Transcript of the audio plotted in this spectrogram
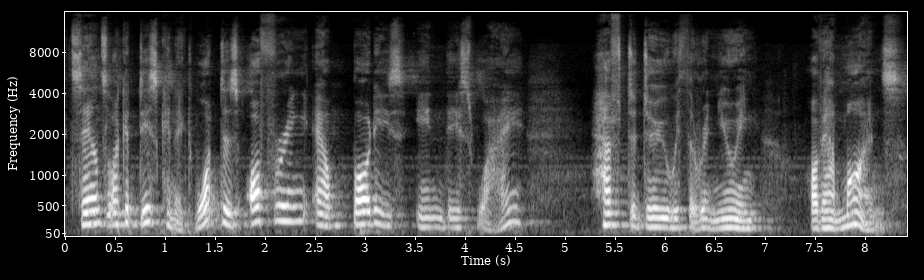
It sounds like a disconnect. What does offering our bodies in this way have to do with the renewing of our minds?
